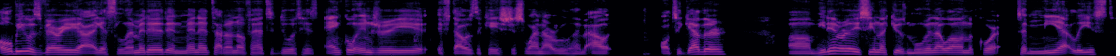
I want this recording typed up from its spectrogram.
Obi was very, I guess, limited in minutes. I don't know if it had to do with his ankle injury. If that was the case, just why not rule him out altogether? Um, he didn't really seem like he was moving that well on the court, to me at least.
